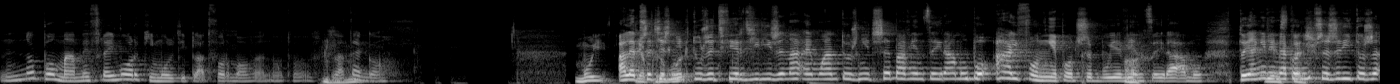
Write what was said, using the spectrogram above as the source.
No bo mamy frameworki multiplatformowe, no to mhm. dlatego. Mój, Ale ja przecież próbuję... niektórzy twierdzili, że na M1 to już nie trzeba więcej RAMu, bo iPhone nie potrzebuje więcej RAMu. To ja nie wiem, Jesteś. jak oni przeżyli to, że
